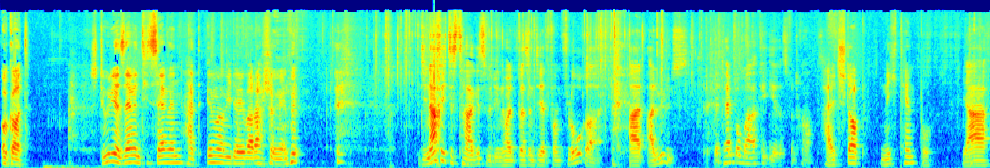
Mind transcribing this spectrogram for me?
Oh Gott. Studio 77 hat immer wieder Überraschungen. Die Nachricht des Tages wird Ihnen heute präsentiert von Flora Al- Alys, der Tempomarke Ihres Vertrauens. Halt, stopp. Nicht Tempo. Ja,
